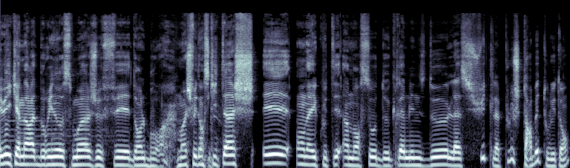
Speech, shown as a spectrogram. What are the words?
Et oui, camarade Bourinos, moi je fais dans le bourrin. Moi je fais dans ce qui tâche. Et on a écouté un morceau de Gremlins 2, la suite la plus starbée de tous les temps.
